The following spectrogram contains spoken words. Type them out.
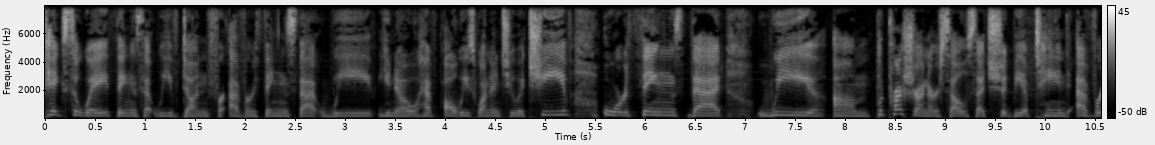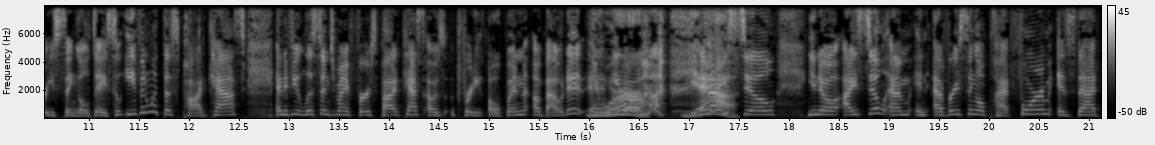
takes away things that we've done forever, things that we, you know, have always wanted to achieve, or things that we um, put pressure on ourselves that should be obtained every single day. So even with this podcast, and if you listen to my first podcast, I was pretty open about it. You and, were. know, Yeah. And I still, you know, I still am in every single platform is that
